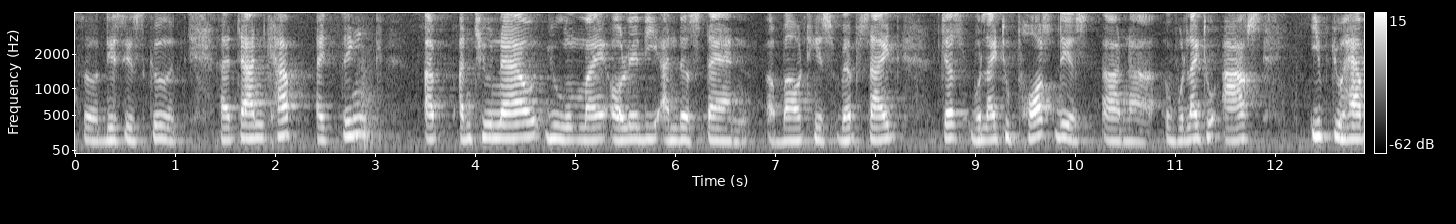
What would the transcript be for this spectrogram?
so this is good. Uh, Ajahn Kap, I think up until now you might already understand about his website Just would like to pause this and uh, would like to ask if you have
